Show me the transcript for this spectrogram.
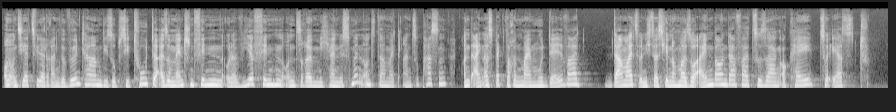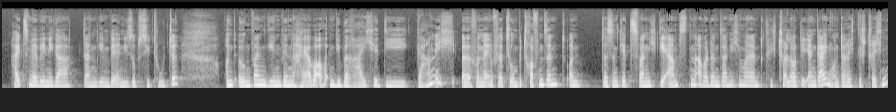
und uns jetzt wieder daran gewöhnt haben, die Substitute, also Menschen finden oder wir finden unsere Mechanismen, uns damit anzupassen. Und ein Aspekt auch in meinem Modell war damals, wenn ich das hier nochmal so einbauen darf, war zu sagen, okay, zuerst heizen wir weniger, dann gehen wir in die Substitute. Und irgendwann gehen wir nachher aber auch in die Bereiche, die gar nicht äh, von der Inflation betroffen sind. Und das sind jetzt zwar nicht die Ärmsten, aber dann sage ich immer, dann kriegt Charlotte ihren Geigenunterricht gestrichen,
